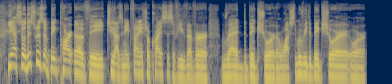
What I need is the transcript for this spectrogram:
yeah, so this was a big part of the 2008 financial crisis. If you've ever read The Big Short or watched the movie The Big Short or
